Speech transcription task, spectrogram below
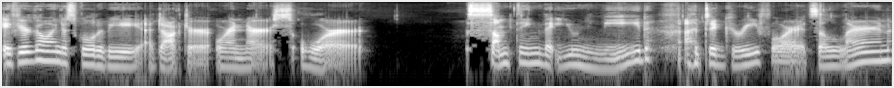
if you're going to school to be a doctor or a nurse or something that you need a degree for it's to learn,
